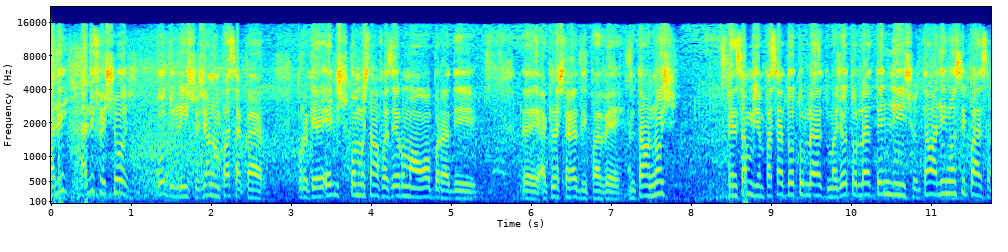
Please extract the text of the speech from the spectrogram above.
Ali, ali fechou todo o lixo, já não passa carro, porque eles como estão a fazer uma obra de, de aquela estrada de pavê. Então nós pensamos em passar do outro lado, mas do outro lado tem lixo, então ali não se passa.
